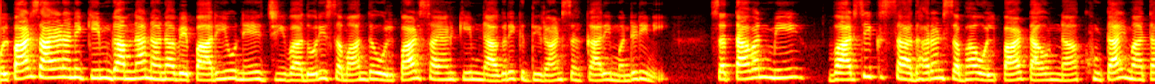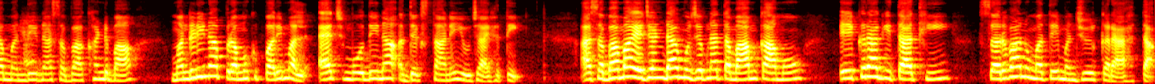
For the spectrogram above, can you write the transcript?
ઓલપાડ સાયણ અને કીમ ગામના નાના વેપારીઓને જીવાદોરી સમાન ધ ઓલપાડ સાયણ કીમ નાગરિક ધિરાણ સહકારી મંડળીની સત્તાવનમી વાર્ષિક સાધારણ સભા ઓલપાડ ટાઉનના ખૂંટાઈ માતા મંદિરના સભાખંડમાં મંડળીના પ્રમુખ પરિમલ એચ મોદીના અધ્યક્ષસ્થાને યોજાઈ હતી. આ સભામાં એજન્ડા મુજબના તમામ કામો એકરા ગીતાથી સર્વાનુમતે મંજૂર કરાયા હતા.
